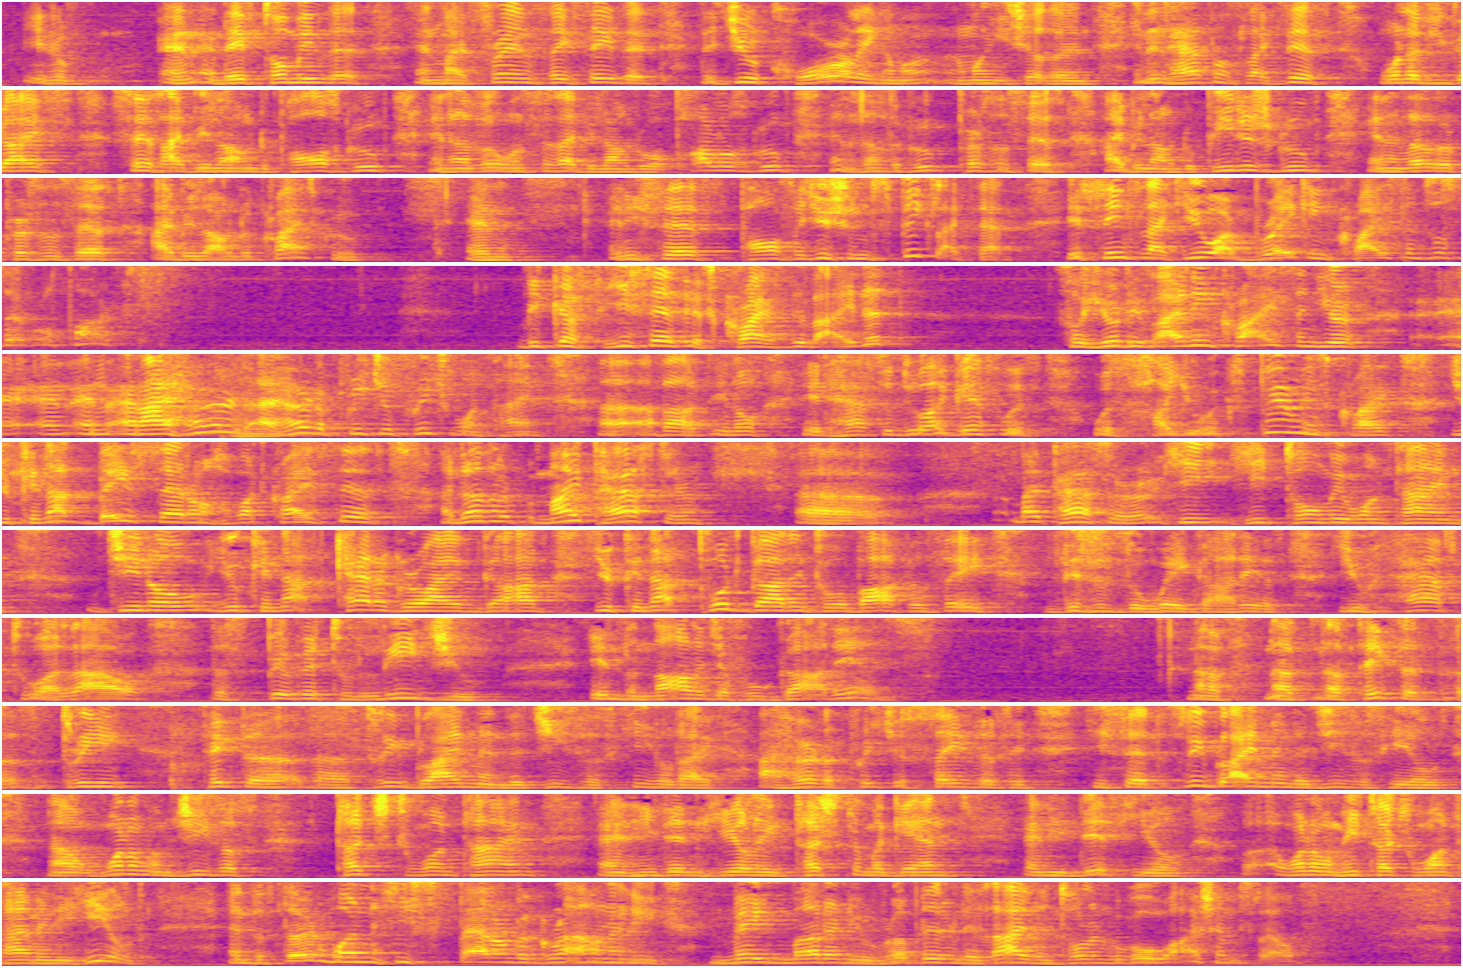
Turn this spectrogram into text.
You know, and, and they've told me that, and my friends, they say that, that you're quarreling among, among each other. And, and it happens like this one of you guys says, I belong to Paul's group, and another one says, I belong to Apollo's group, and another group person says, I belong to Peter's group, and another person says, I belong to Christ's group. And, and he says, Paul says, you shouldn't speak like that. It seems like you are breaking Christ into several parts. Because he says, is Christ divided? So you're dividing Christ and you're and, and, and I heard I heard a preacher preach one time uh, about you know it has to do I guess with with how you experience Christ. You cannot base that on what Christ is. Another my pastor, uh, my pastor he he told me one time. Gino, you cannot categorize God. You cannot put God into a box and say, this is the way God is. You have to allow the Spirit to lead you in the knowledge of who God is. Now, now, now take the, the, the, three, take the, the three blind men that Jesus healed. I, I heard a preacher say this. He, he said, the three blind men that Jesus healed. Now, one of them, Jesus touched one time and he didn't heal, and he touched him again and he did heal. Uh, one of them, he touched one time and he healed. And the third one, he spat on the ground and he made mud and he rubbed it in his eyes and told him to go wash himself.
